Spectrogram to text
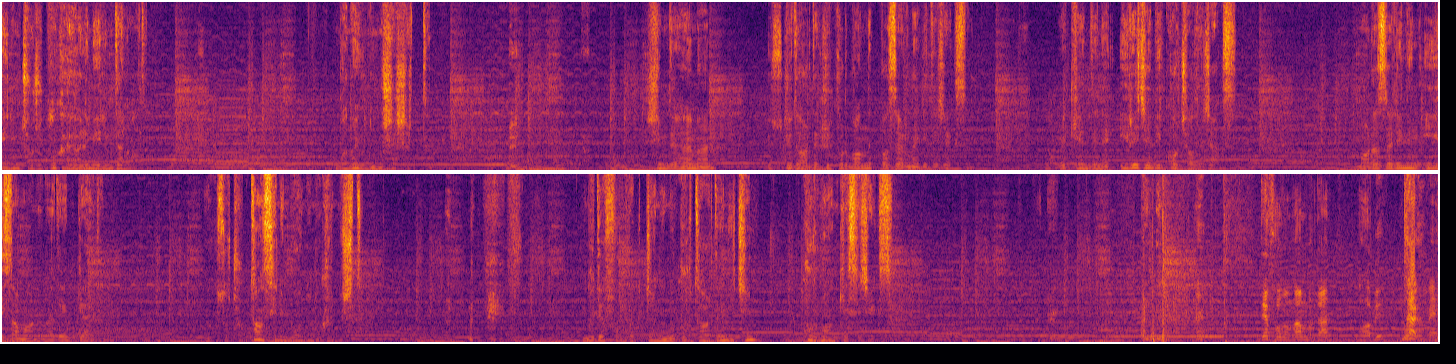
Benim çocukluk hayalimi elimden aldın. Bana yolumu şaşırttın. Şimdi hemen Üsküdar'daki kurbanlık pazarına gideceksin. Ve kendine irice bir koç alacaksın. Maraz Ali'nin iyi zamanına denk geldin. Yoksa çoktan senin boynunu kırmıştım. Bu defalık canını kurtardığın için kurban keseceksin. Defolun lan buradan. Abi Bırak be.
